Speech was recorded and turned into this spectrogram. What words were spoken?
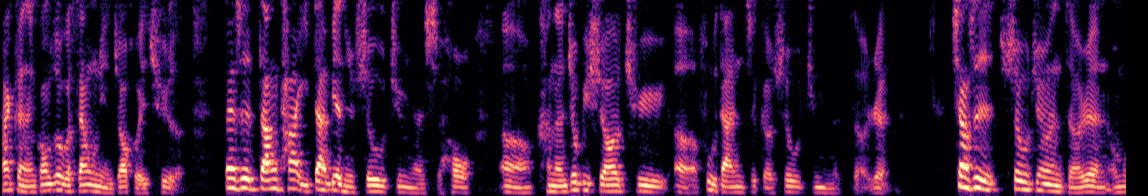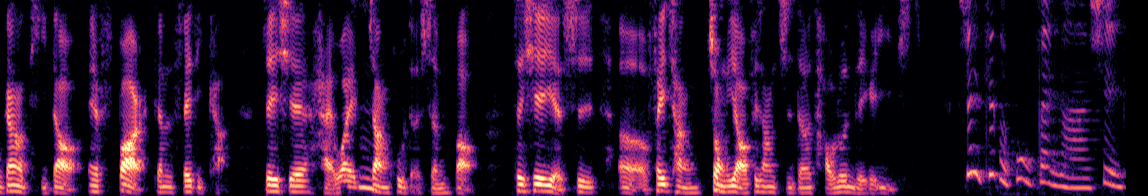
他可能工作个三五年就要回去了。但是当他一旦变成税务居民的时候，呃，可能就必须要去呃负担这个税务居民的责任。像是税务居民的责任，我们刚刚提到 F bar 跟 FDIC 这些海外账户的申报，这些也是呃非常重要、非常值得讨论的一个议题。所以这个部分呢，是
